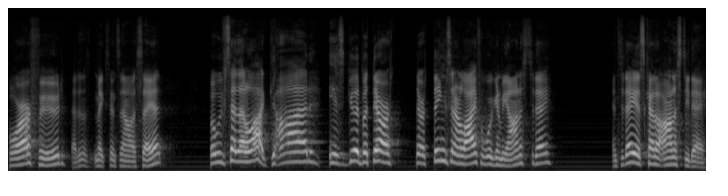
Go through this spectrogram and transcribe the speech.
for our food. That doesn't make sense now I say it. But we've said that a lot. God is good. But there are, there are things in our life, if we're going to be honest today, and today is kind of honesty day.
